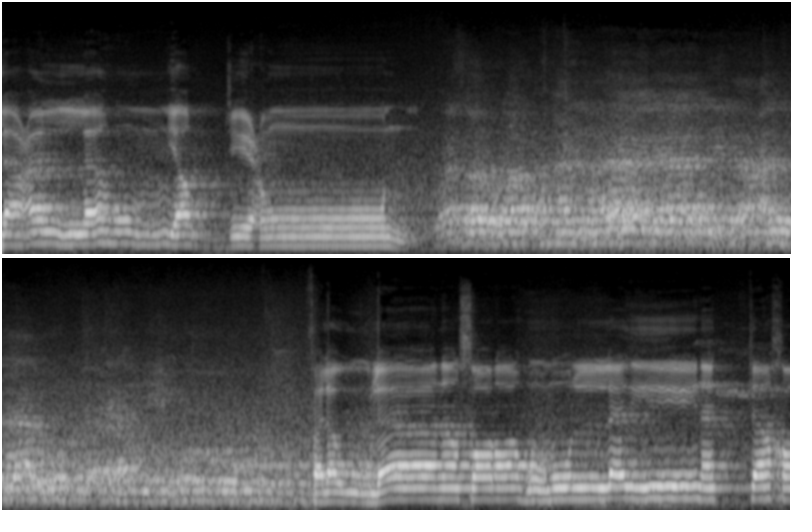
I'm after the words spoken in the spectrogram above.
لعلهم يرجعون. فلولا نصرهم الذين اتخذوا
